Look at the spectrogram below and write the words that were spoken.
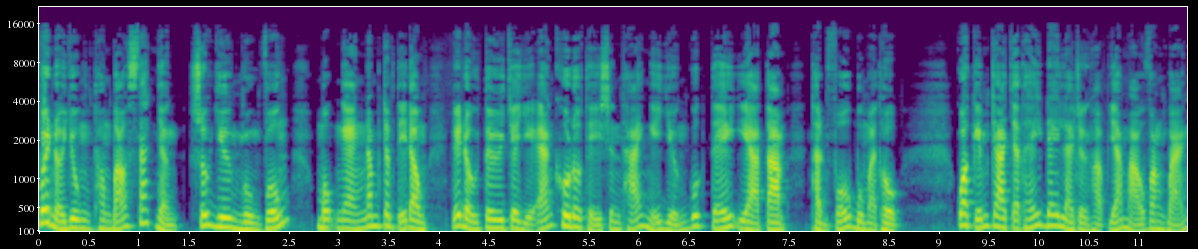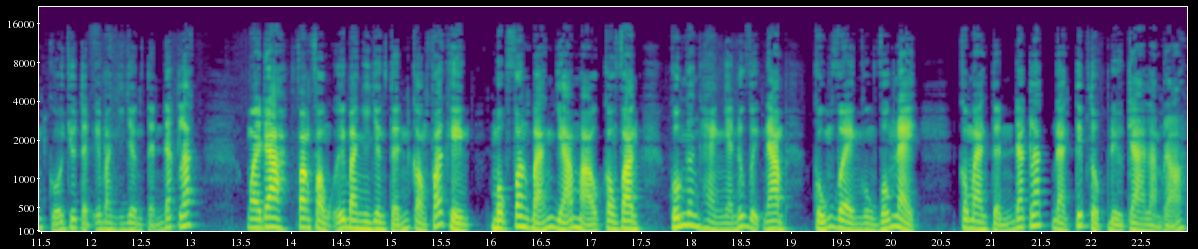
với nội dung thông báo xác nhận số dư nguồn vốn 1.500 tỷ đồng để đầu tư cho dự án khu đô thị sinh thái nghỉ dưỡng quốc tế Ia Tam, thành phố Buôn Ma Thuột. Qua kiểm tra cho thấy đây là trường hợp giả mạo văn bản của Chủ tịch Ủy ban Nhân dân tỉnh Đắk Lắk. Ngoài ra, Văn phòng Ủy ban Nhân dân tỉnh còn phát hiện một văn bản giả mạo công văn của Ngân hàng Nhà nước Việt Nam cũng về nguồn vốn này. Công an tỉnh Đắk Lắk đang tiếp tục điều tra làm rõ.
